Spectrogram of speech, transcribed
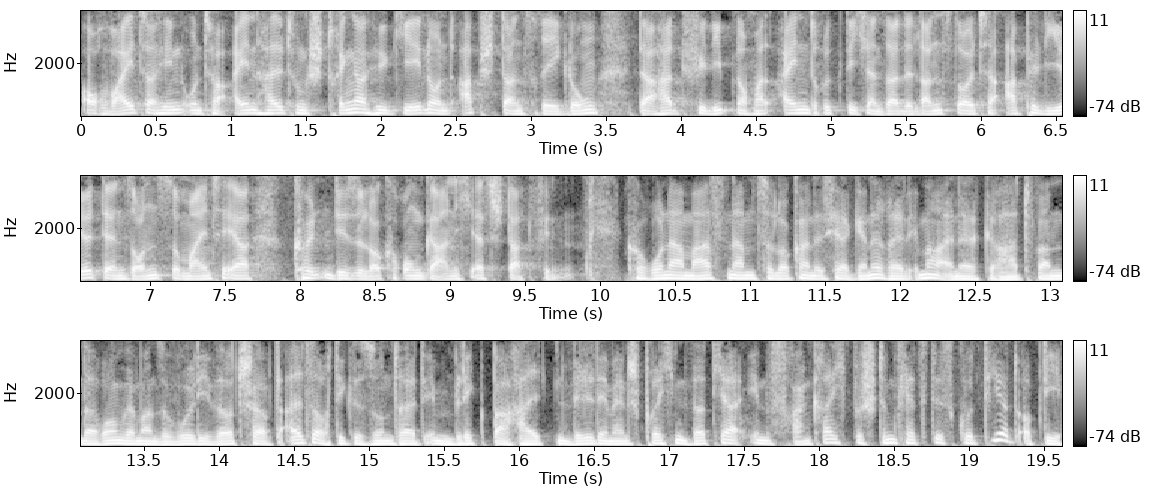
auch weiterhin unter Einhaltung strenger Hygiene- und Abstandsregelungen. Da hat Philipp nochmal eindrücklich an seine Landsleute appelliert, denn sonst, so meinte er, könnten diese Lockerungen gar nicht erst stattfinden. Corona-Maßnahmen zu lockern ist ja generell immer eine Gratwanderung, wenn man sowohl die Wirtschaft als auch die Gesundheit im Blick behalten will. Dementsprechend wird ja in Frankreich bestimmt jetzt diskutiert, ob die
